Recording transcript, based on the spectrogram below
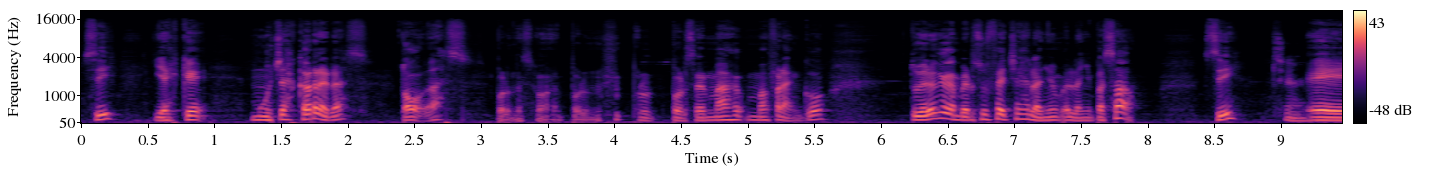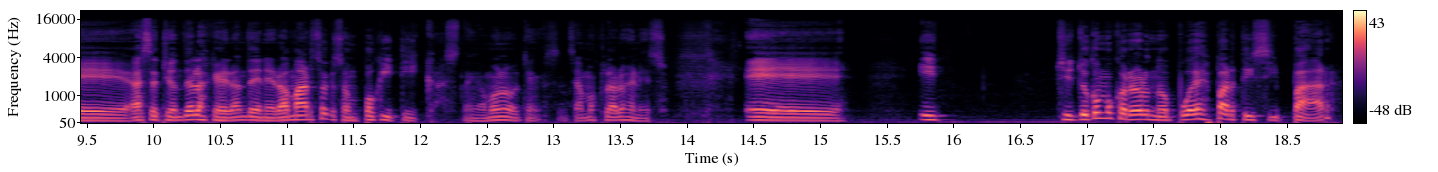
¿sí? Y es que muchas carreras, todas, por, por, ser más, más, franco, tuvieron que cambiar sus fechas el año, el año pasado, ¿sí? Eh, a excepción de las que eran de enero a marzo, que son poquiticas, tengámoslo, seamos claros en eso. Eh, y si tú como corredor no puedes participar,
